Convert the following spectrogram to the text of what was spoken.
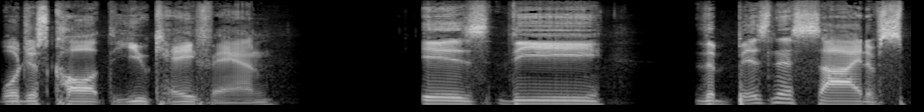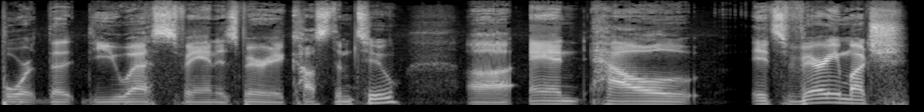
we'll just call it the UK fan, is the the business side of sport that the U.S. fan is very accustomed to, uh, and how it's very much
